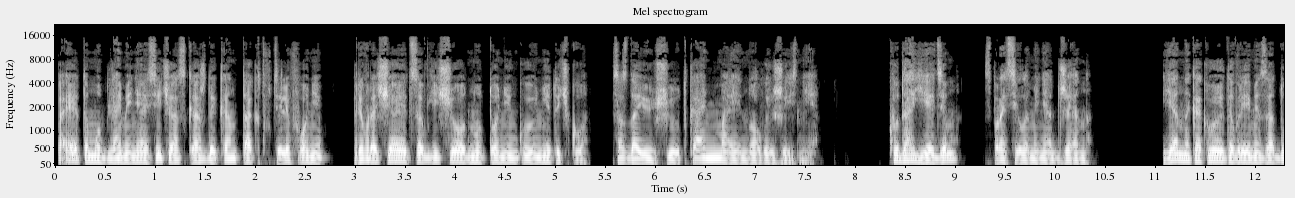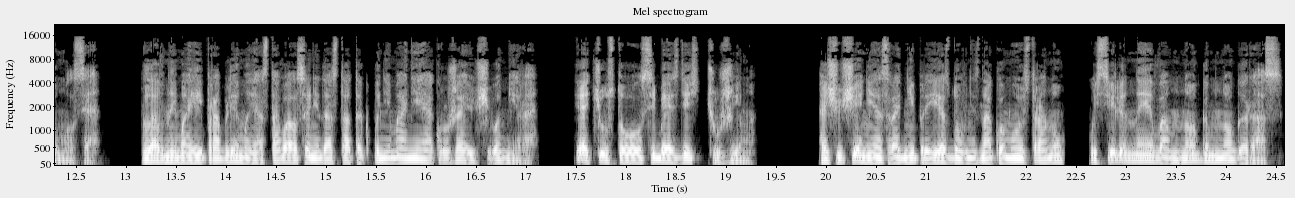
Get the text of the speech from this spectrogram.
Поэтому для меня сейчас каждый контакт в телефоне превращается в еще одну тоненькую ниточку, создающую ткань моей новой жизни. «Куда едем?» — спросила меня Джен, я на какое-то время задумался. Главной моей проблемой оставался недостаток понимания окружающего мира. Я чувствовал себя здесь чужим. Ощущение сродни приезду в незнакомую страну, усиленные во много-много раз.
